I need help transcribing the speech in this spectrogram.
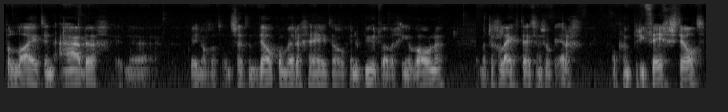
polite en aardig. En, ik weet nog dat we ontzettend welkom werden geheten, ook in de buurt waar we gingen wonen. Maar tegelijkertijd zijn ze ook erg op hun privé gesteld.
